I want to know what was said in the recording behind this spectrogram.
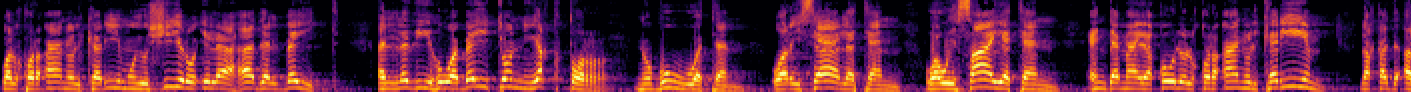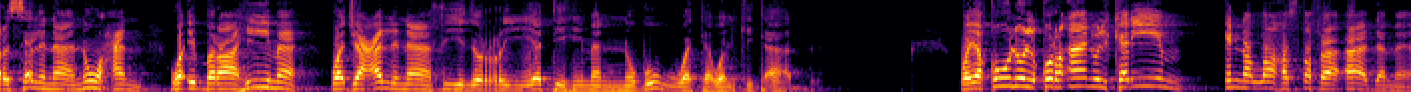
والقرآن الكريم يشير إلى هذا البيت الذي هو بيت يقطر نبوة ورسالة ووصاية عندما يقول القرآن الكريم لقد أرسلنا نوحا وإبراهيم وجعلنا في ذريتهما النبوة والكتاب. ويقول القرآن الكريم إن الله اصطفى آدم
